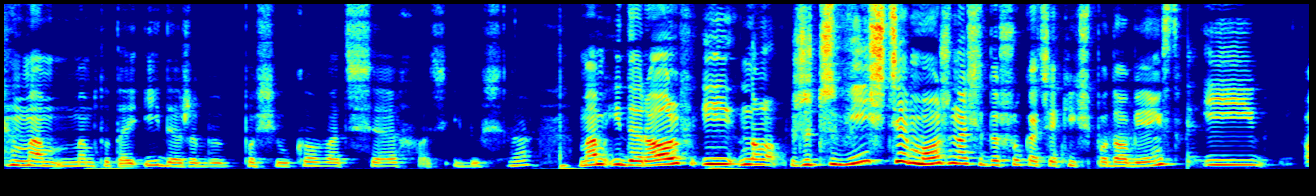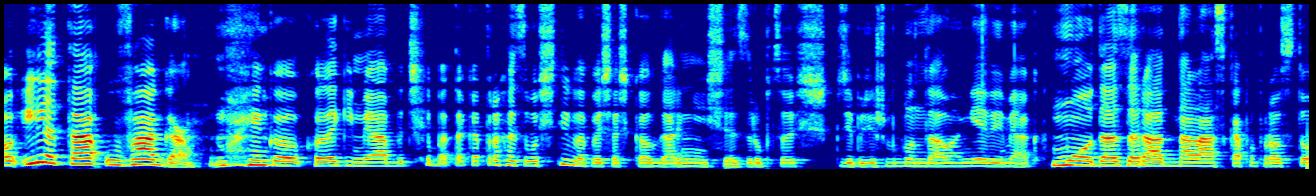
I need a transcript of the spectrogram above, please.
mam, mam tutaj Idę, żeby posiłkować się, choć Idusia. Mam Idę Rolf i no, rzeczywiście można się doszukać jakichś podobieństw i o ile ta uwaga mojego kolegi miała być chyba taka trochę złośliwa, weź Aśka, ogarnij się, zrób coś, gdzie będziesz wyglądała, nie wiem, jak młoda, zaradna laska po prostu,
